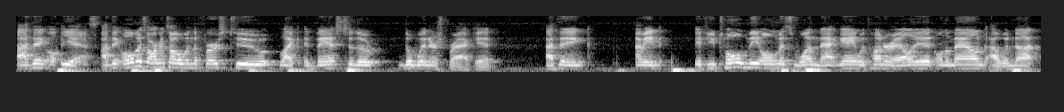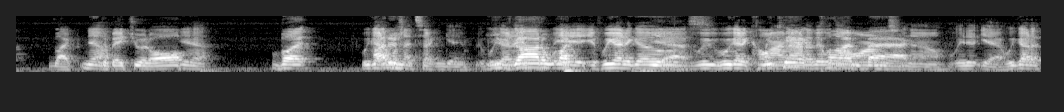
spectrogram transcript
I think oh, yes. I think Ole Miss, Arkansas win the first two. Like advance to the the winners bracket. I think. I mean, if you told me Ole Miss won that game with Hunter Elliott on the mound, I would not like No. debate you at all. Yeah. But We got to win that second game. If we gotta, if, like- if we got to go, Yes. we, we got to climb out of it with climb arms. back. No, we did, yeah, we got to.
